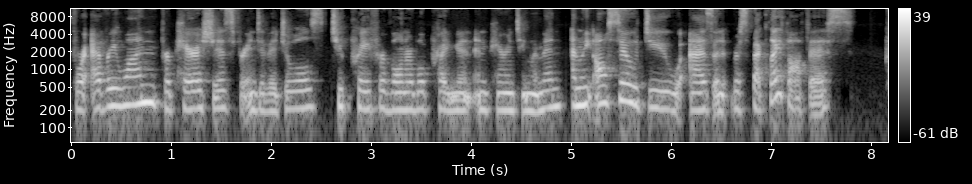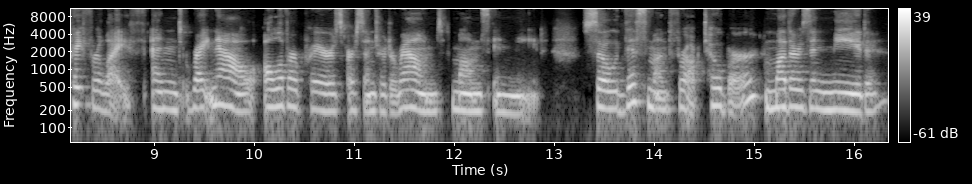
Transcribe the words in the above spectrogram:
for everyone, for parishes, for individuals to pray for vulnerable pregnant and parenting women. And we also do, as a Respect Life office, pray for life. And right now, all of our prayers are centered around moms in need. So this month for October, Mothers in Need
